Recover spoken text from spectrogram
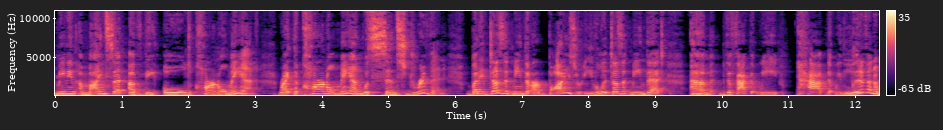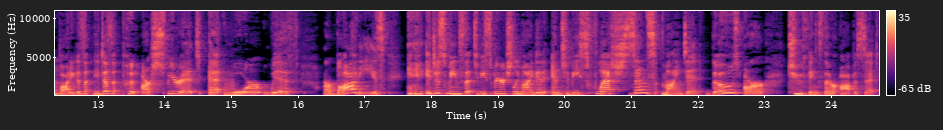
meaning a mindset of the old carnal man right? The carnal man was sense driven, but it doesn't mean that our bodies are evil. It doesn't mean that um, the fact that we have that we live in a body doesn't it doesn't put our spirit at war with our bodies. It just means that to be spiritually minded and to be flesh sense minded, those are two things that are opposite.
